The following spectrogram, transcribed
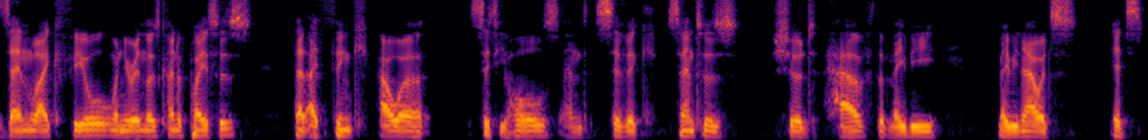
Zen like feel when you're in those kind of places that I think our city halls and civic centers should have that maybe maybe now it's it's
